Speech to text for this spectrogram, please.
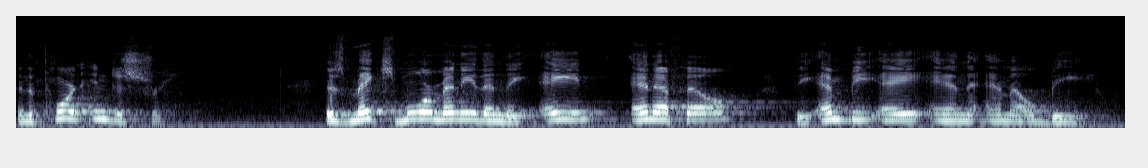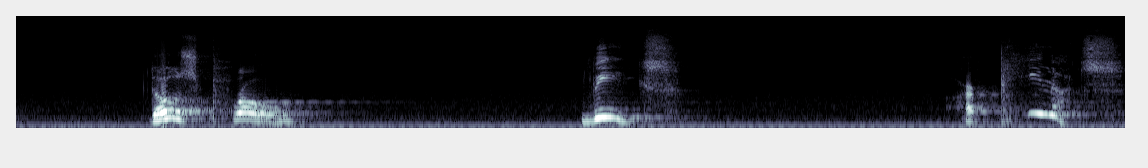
And the porn industry is makes more money than the NFL, the NBA, and the MLB. Those pro leagues are peanuts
